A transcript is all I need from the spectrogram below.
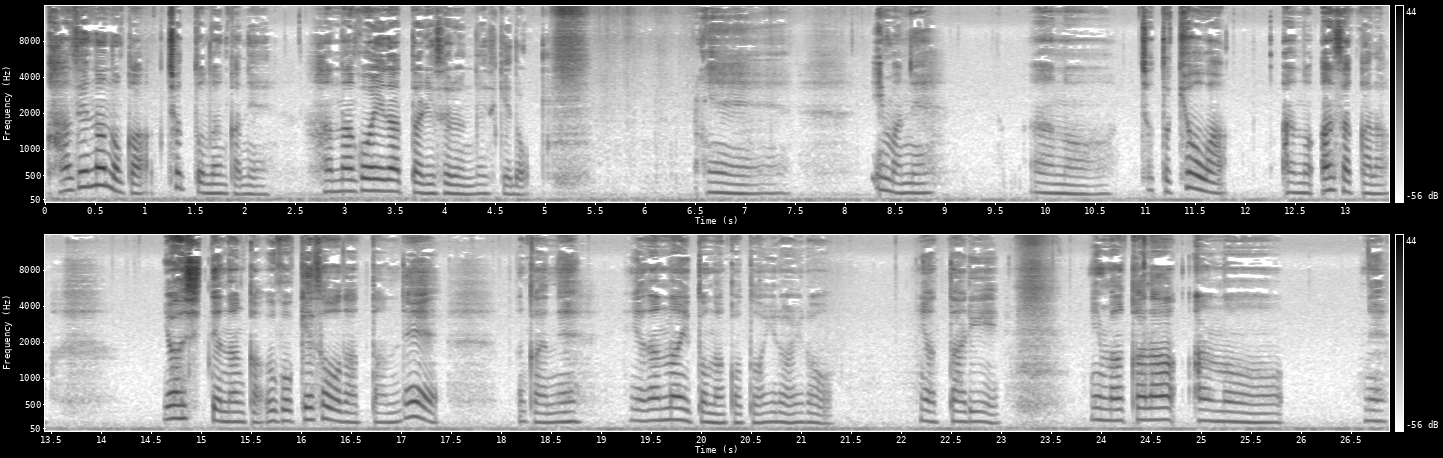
風邪なのか、ちょっとなんかね、鼻声だったりするんですけど、えー、今ね、あの、ちょっと今日は、あの、朝から、よしってなんか動けそうだったんで、なんかね、やらないとなこといろいろやったり、今から、あのね、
